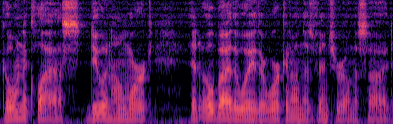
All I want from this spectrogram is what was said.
going to class, doing homework, and oh, by the way, they're working on this venture on the side.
